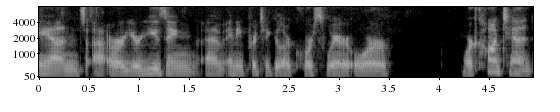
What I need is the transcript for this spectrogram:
and uh, or you're using um, any particular courseware or or content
